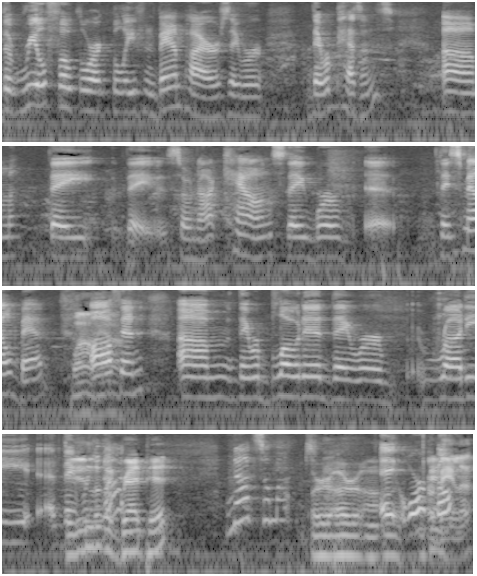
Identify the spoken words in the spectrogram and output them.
the real folkloric belief in vampires, they were, they were peasants. Um, they, they, so not counts. They were, uh, they smelled bad. Wow, Often, um, they were bloated. They were ruddy. uh, They They didn't look not, like Brad Pitt. Not so much. Or, or, uh, Eh, or okay. Pamela.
